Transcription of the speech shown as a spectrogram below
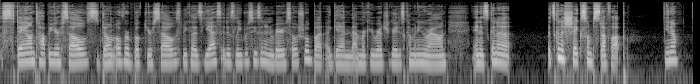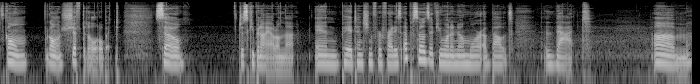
stay on top of yourselves. Don't overbook yourselves because yes, it is Libra season and very social, but again, that Mercury retrograde is coming around and it's gonna it's gonna shake some stuff up. You know, it's going going to shift it a little bit. So just keep an eye out on that and pay attention for Friday's episodes if you want to know more about that. Um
